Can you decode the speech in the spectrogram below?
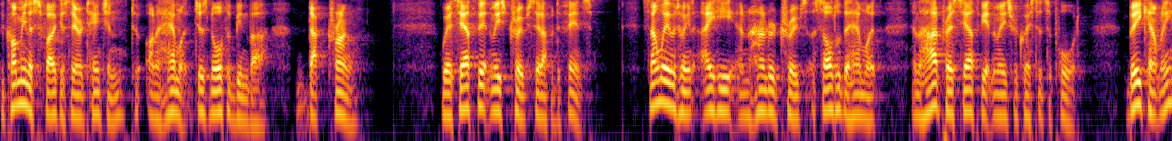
the Communists focused their attention to, on a hamlet just north of Binh Ba, Duc Trung, where South Vietnamese troops set up a defence. Somewhere between 80 and 100 troops assaulted the hamlet, and the hard pressed South Vietnamese requested support. B Company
